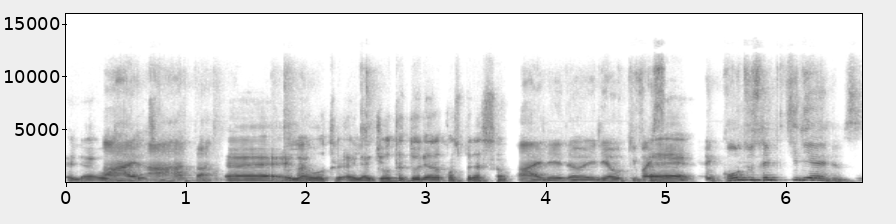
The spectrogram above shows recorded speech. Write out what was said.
Ele é ah, ah, tá. É, ele é ah. é outro, ele é de outra teoria da conspiração. Ah, ele é, ele é o que vai é. é contra os reptilianos.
